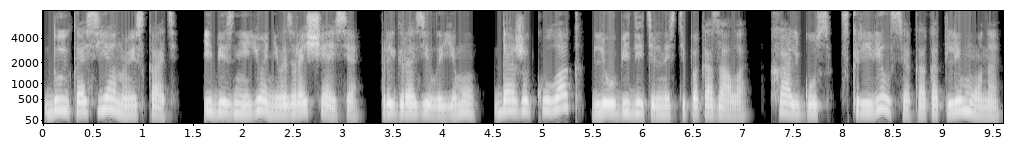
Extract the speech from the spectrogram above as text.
дуй Касьяну искать и без нее не возвращайся, пригрозила ему, даже кулак для убедительности показала. Хальгус скривился, как от лимона,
